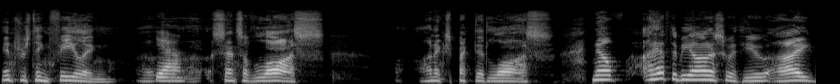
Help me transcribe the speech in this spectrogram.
interesting feeling. A, Yeah. a sense of loss, unexpected loss. Now, I have to be honest with you. I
